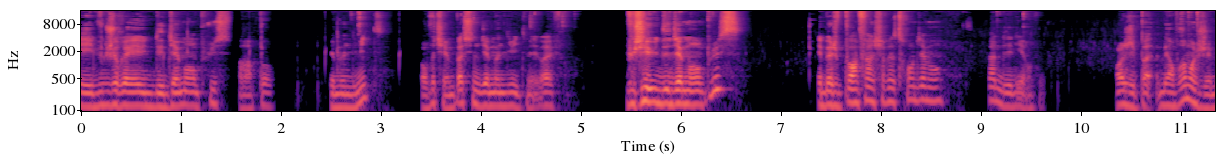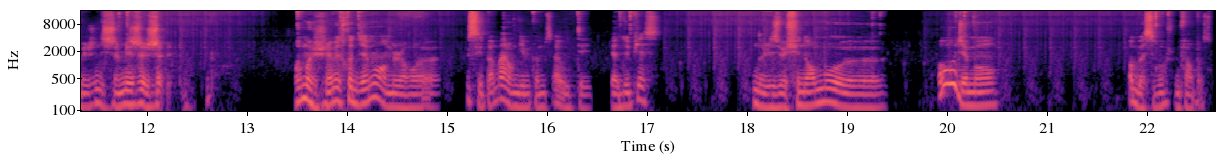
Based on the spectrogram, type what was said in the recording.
Et vu que j'aurais eu des diamants en plus par rapport au Diamond Limit, en fait je sais même pas si une Diamond Limit, mais bref. Vu que j'ai eu des diamants en plus, et eh ben je vais pouvoir faire une Sharpness 3 en diamant. C'est ça le délire en fait. J'ai pas... Mais en vrai moi j'ai jamais... jamais... moi j'ai jamais trop de diamants, hein, mais genre... Euh, c'est pas mal en game comme ça où t'es à deux pièces. Dans les UHC normaux... Euh... Oh diamant Oh bah c'est bon, je peux me faire un boss.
